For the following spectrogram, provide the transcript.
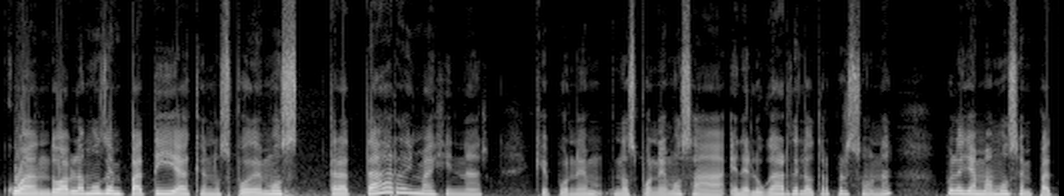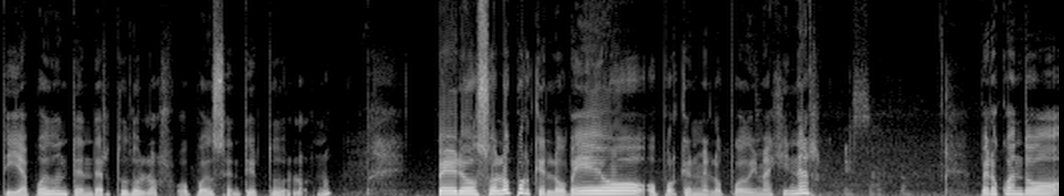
cuando hablamos de empatía, que nos podemos tratar de imaginar que nos ponemos a, en el lugar de la otra persona, pues le llamamos empatía. Puedo entender tu dolor o puedo sentir tu dolor, ¿no? pero solo porque lo veo o porque me lo puedo imaginar. Exacto. Pero cuando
